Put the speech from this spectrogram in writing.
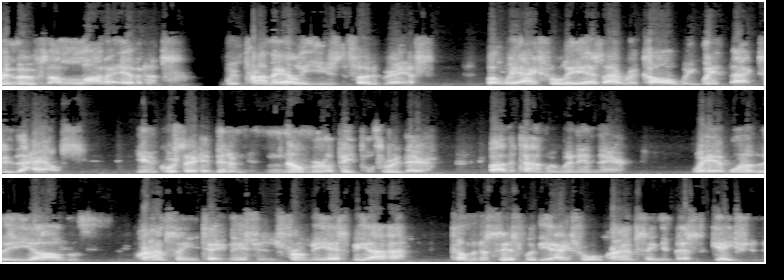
removes a lot of evidence. We primarily used the photographs, but we actually, as I recall, we went back to the house. And of course, there had been a number of people through there by the time we went in there. We had one of the um, crime scene technicians from the SBI come and assist with the actual crime scene investigation.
